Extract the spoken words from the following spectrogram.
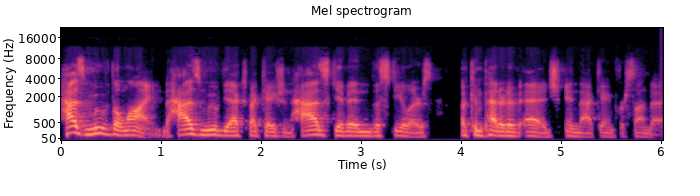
has moved the line, has moved the expectation, has given the Steelers a competitive edge in that game for Sunday.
